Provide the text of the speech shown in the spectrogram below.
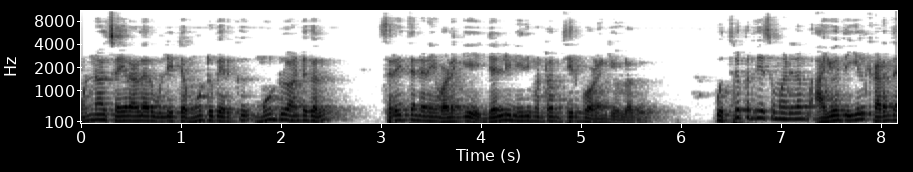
முன்னாள் செயலாளர் உள்ளிட்ட மூன்று பேருக்கு மூன்று ஆண்டுகள் சிறை தண்டனை வழங்கி டெல்லி நீதிமன்றம் தீர்ப்பு வழங்கியுள்ளது. உத்தரப்பிரதேச மாநிலம் அயோத்தியில் கடந்த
